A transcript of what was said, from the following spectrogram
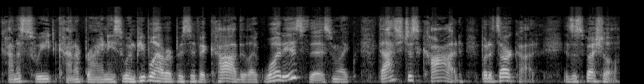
kind of sweet, kind of briny. So when people have our Pacific cod, they're like, "What is this?" And we're like, "That's just cod, but it's our cod. It's a special."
